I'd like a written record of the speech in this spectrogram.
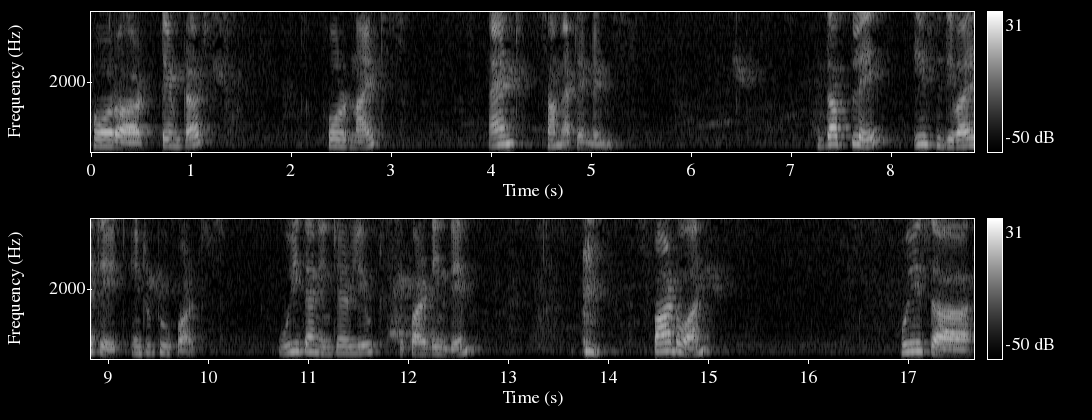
four uh, tempters, four knights, and some attendants. The play is divided into two parts with an interlude separating them. Part 1 who is uh,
